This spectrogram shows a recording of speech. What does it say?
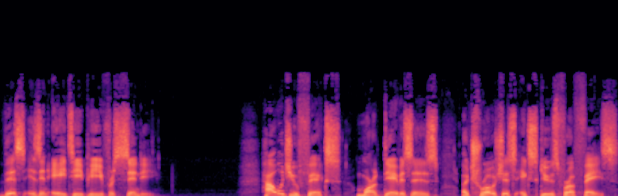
"This is an ATP for Cindy." How would you fix Mark Davis's atrocious excuse for a face?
